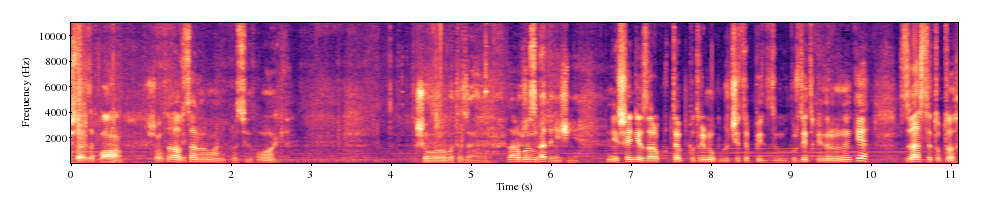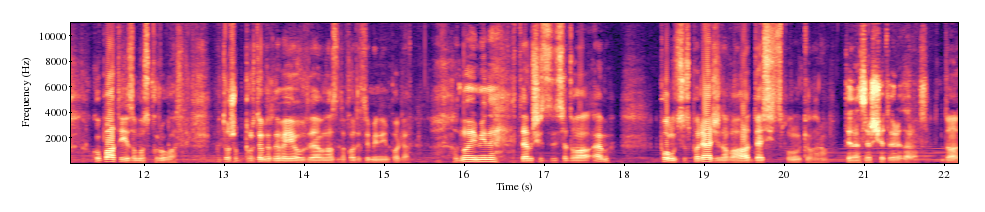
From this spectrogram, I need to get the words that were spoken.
Все за планом. Що, Так, все нормально, працює помаленьку. що ви робите взагалі? Зараз Ви буду- зведені чи ні? Ні, ще ні, зараз те потрібно включити під, крутити підривники, звести, тобто копати і замаскурувати. Для того, щоб противник не виявив, де у нас знаходяться мінні поля. Одної міни ТМ-62М повністю споряджена, вага 10,5 кг. Ти несеш 4 зараз. Да,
